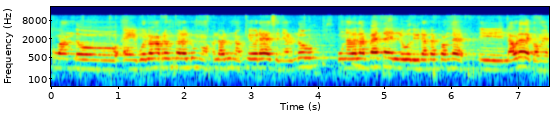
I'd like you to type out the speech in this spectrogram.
cuando eh, vuelvan a preguntar al alumno, al alumno qué hora es señor lobo, una de las veces el lobo deberá responder eh, la hora de comer.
